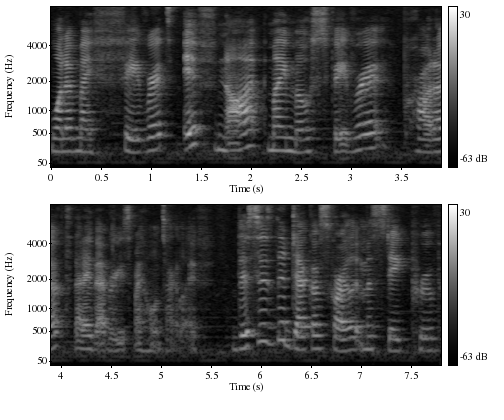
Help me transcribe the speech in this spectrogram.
one of my favorites, if not my most favorite product that I've ever used my whole entire life. This is the Deca Scarlet Mistake Proof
